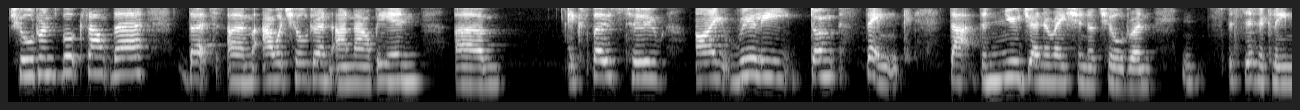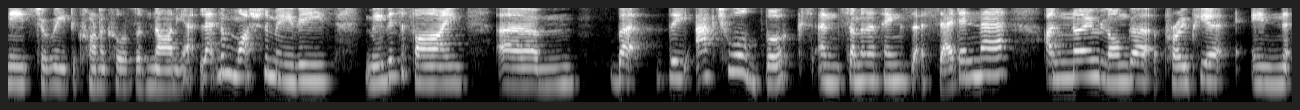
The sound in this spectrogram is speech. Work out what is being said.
children's books out there that um, our children are now being um, exposed to. I really don't think that the new generation of children specifically needs to read the Chronicles of Narnia. Let them watch the movies. Movies are fine. Um, but the actual books and some of the things that are said in there are no longer appropriate in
